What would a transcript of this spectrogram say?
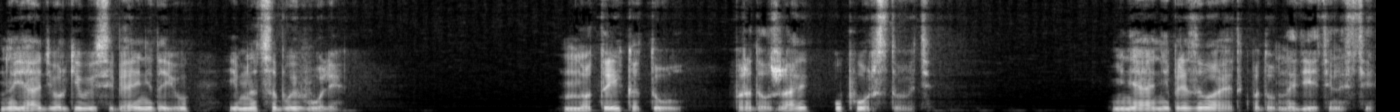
но я одергиваю себя и не даю им над собой воли. Но ты, Катул, продолжай упорствовать. Меня не призывает к подобной деятельности.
